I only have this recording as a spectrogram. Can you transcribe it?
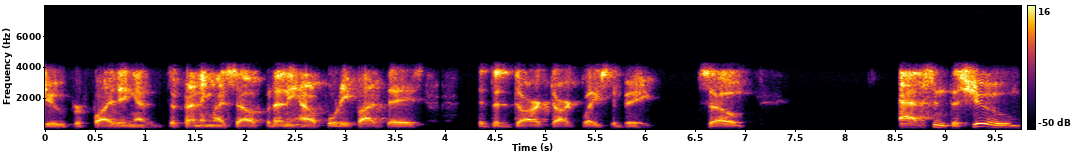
shoe for fighting and defending myself. But anyhow, 45 days. It's a dark, dark place to be. So, absent the shoe,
